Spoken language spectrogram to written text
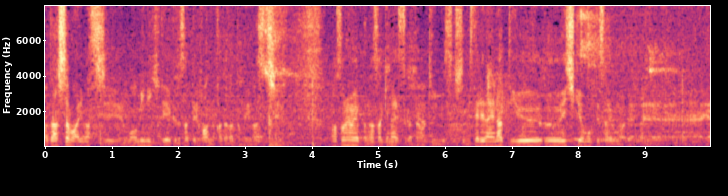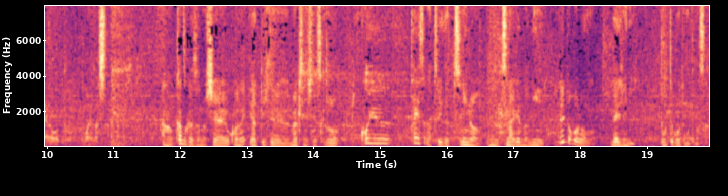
また明日もありますし、もう見に来てくださってるファンの方々もいますし。まあ、その辺はやっぱ情けない姿はキングスとして見せれないなっていう意識を持って最後まで、えー、やろうと思いましたあの数々の試合をこうやってきている牧選手ですけどこういう大差がついた次のにつなげるのにどういうところを大事に取っていこうと思ってますか？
